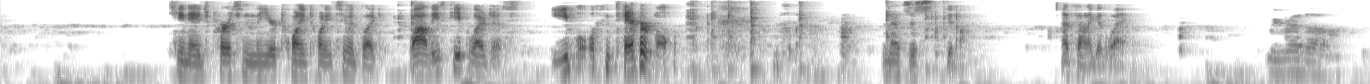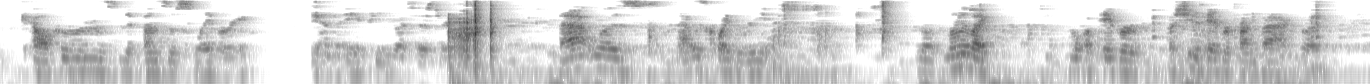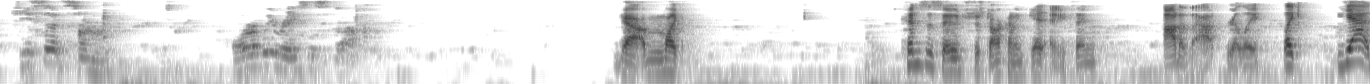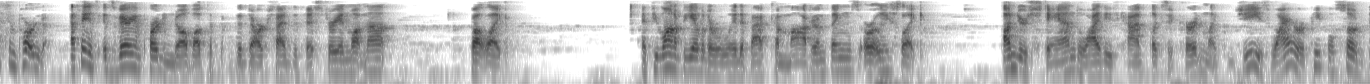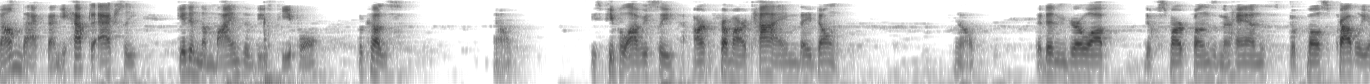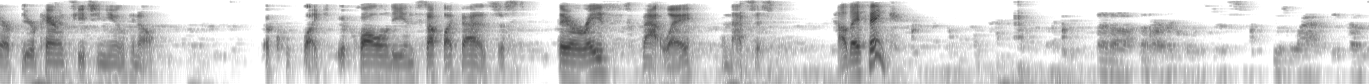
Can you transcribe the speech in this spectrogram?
teenage person in the year 2022. And it's like, wow, these people are just evil and terrible. and that's just, you know, that's not a good way. We read um, Calhoun's Defense of Slavery in AP U.S. History. That was that was quite the read. Only like a paper, a sheet of paper front back, but he said some horribly racist stuff. Yeah, I'm like, kids this just aren't going to get anything out of that, really. Like, yeah, it's important. I think it's, it's very important to know about the, the dark sides of history and whatnot. But, like, if you want to be able to relate it back to modern things, or at least, like, understand why these conflicts occurred, and, like, geez, why were people so dumb back then? You have to actually get in the minds of these people. Because, you know, these people obviously aren't from our time. They don't you know, they didn't grow up with smartphones in their hands, but most probably are your parents teaching you, you know, like equality and stuff like that. It's just they were raised that way, and that's just how they think. That uh, that article was just was whack because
